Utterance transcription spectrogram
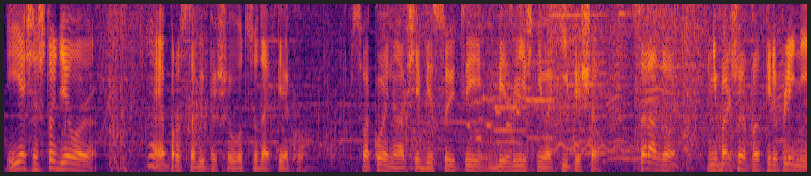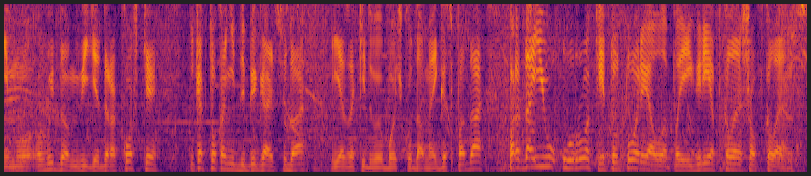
И я сейчас что делаю? Ну, я просто выпущу вот сюда пеку. Спокойно, вообще, без суеты, без лишнего кипиша. Сразу небольшое подкрепление ему выдам в виде дракошки. И как только они добегают сюда, я закидываю бочку, дамы и господа. Продаю уроки туториала по игре в Clash of Clans.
